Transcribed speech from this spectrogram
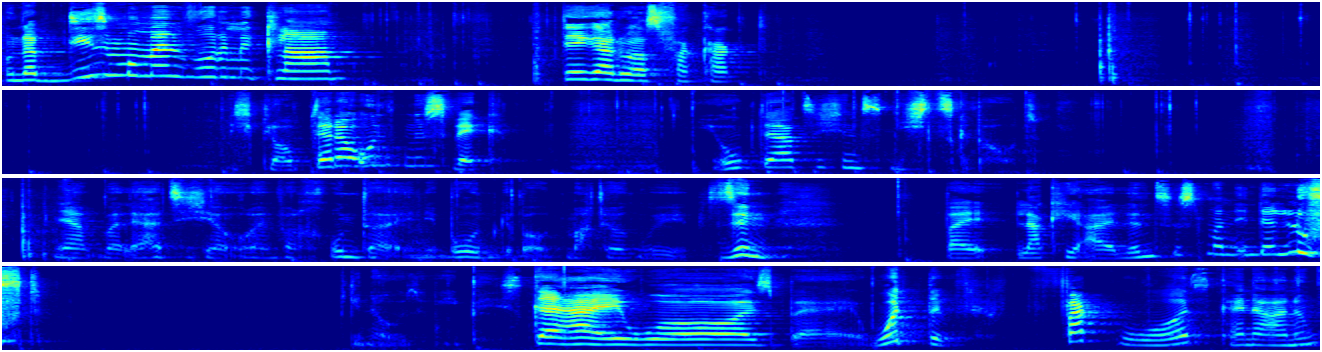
Und ab diesem Moment wurde mir klar, Digga, du hast verkackt. Ich glaube, der da unten ist weg. Job, der hat sich ins Nichts gebaut. Ja, weil er hat sich ja auch einfach runter in den Boden gebaut. Macht irgendwie Sinn. Bei Lucky Islands ist man in der Luft. Genauso wie bei Sky Wars, bei What the Fuck Wars, keine Ahnung.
